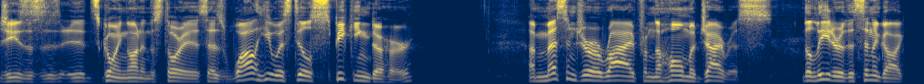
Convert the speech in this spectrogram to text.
Jesus is it's going on in the story. It says, while he was still speaking to her, a messenger arrived from the home of Jairus, the leader of the synagogue.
